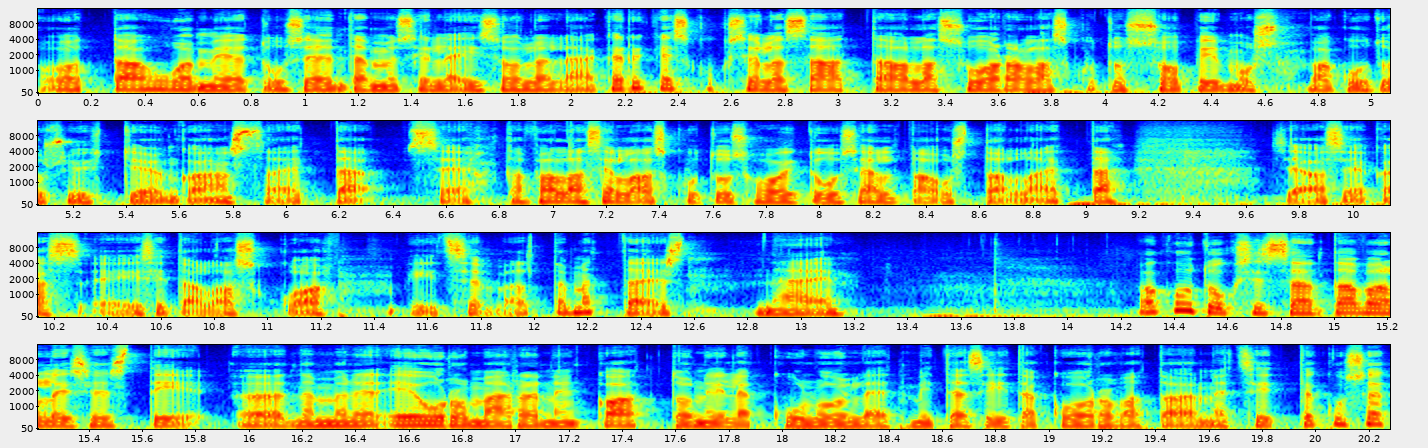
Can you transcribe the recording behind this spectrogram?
ottaa huomioon, että usein tämmöisillä isoilla lääkärikeskuksilla saattaa olla suora laskutussopimus vakuutusyhtiön kanssa, että se tavallaan se laskutus hoituu siellä taustalla, että se asiakas ei sitä laskua itse välttämättä edes näe. Vakuutuksissa on tavallisesti tämmöinen euromääräinen katto niille kuluille, että mitä siitä korvataan. Et sitten kun se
